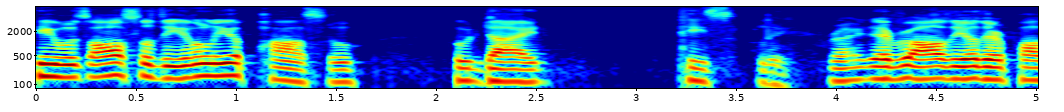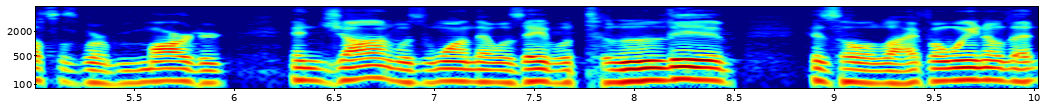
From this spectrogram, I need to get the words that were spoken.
He was also the only apostle who died peacefully, right? Every, all the other apostles were martyred, and John was one that was able to live his whole life. And we know that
